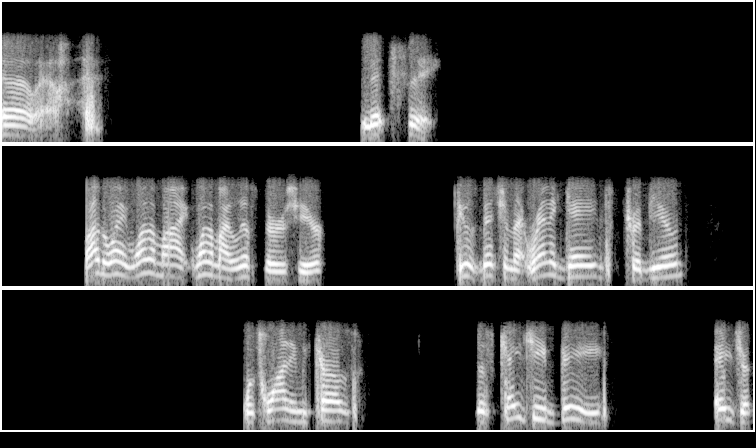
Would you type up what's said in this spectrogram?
oh well. Let's see. By the way, one of my one of my listeners here, he was bitching that Renegades Tribune was whining because this KGB agent,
